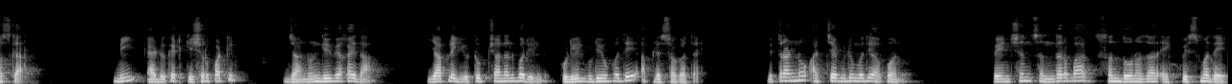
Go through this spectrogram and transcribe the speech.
नमस्कार. मी ॲडव्होकेट किशोर पाटील जाणून घेऊया कायदा. या आपल्या यूट्यूब चॅनलवरील पुढील व्हिडिओमध्ये आपले स्वागत आहे. मित्रांनो आजच्या व्हिडिओमध्ये आपण पेन्शन संदर्भात सन दोन हजार एकवीसमध्ये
